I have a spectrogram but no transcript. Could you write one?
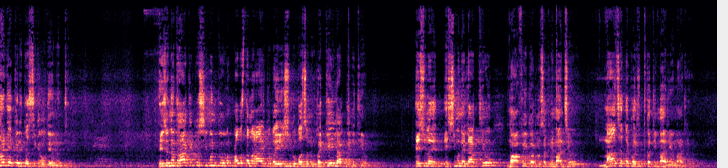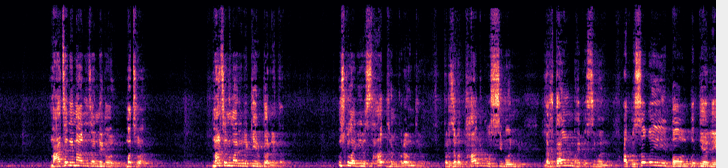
आज्ञाकारिता सिकाउँदै हुनुहुन्थ्यो। हिजो नथाकेको सिमनको अवस्थामा आएको भए यीशुको वचन उसलाई केही लाग्दैन थियो। यसोलाई सिमोनलाई लाग्थ्यो म आफै गर्नु सक्ने मान्छे हो। माछा त कति कति मारियो मारियो। माछा नै मार्नु जन्मेको मछुवा। माछा नमारेर के गर्ने त? उसको लागि यो साधारण कुरा हुन्थ्यो। तर जब थाकेको सिमोन लगातार भएको सिमन आफ्नो सबै बल बुद्धिहरूले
